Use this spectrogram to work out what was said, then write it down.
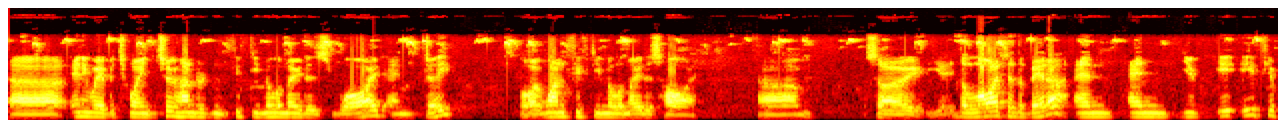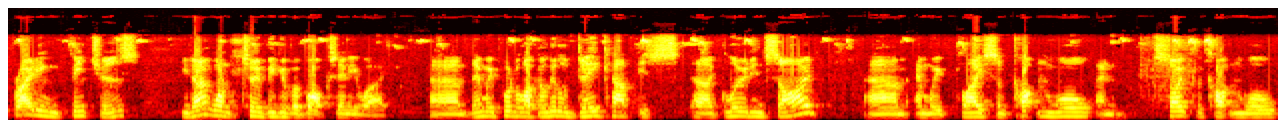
uh, anywhere between 250 millimeters wide and deep by 150 millimeters high. Um, so yeah, the lighter the better, and and you if you're freighting finches, you don't want too big of a box anyway. Um, then we put like a little D cup is uh, glued inside, um, and we place some cotton wool and soak the cotton wool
